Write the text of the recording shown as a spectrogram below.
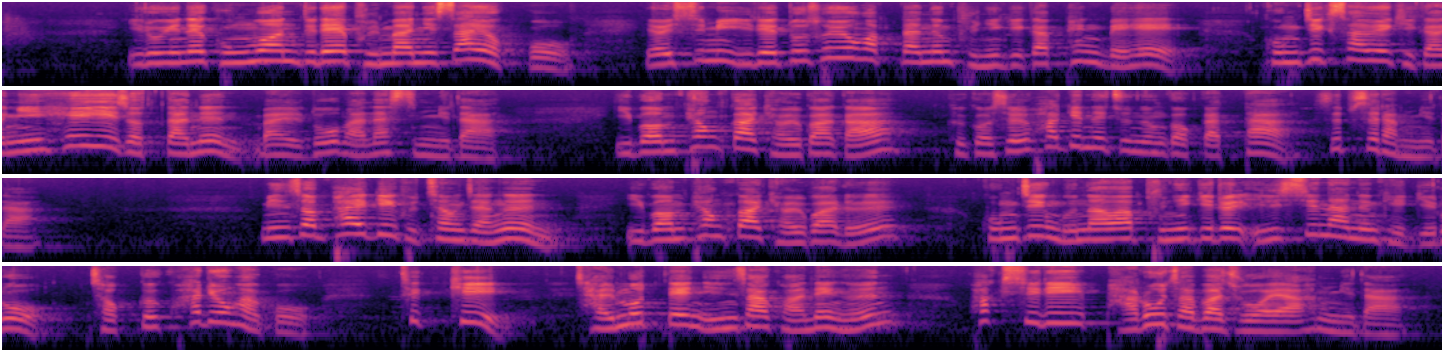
이로 인해 공무원들의 불만이 쌓였고 열심히 일해도 소용없다는 분위기가 팽배해 공직사회 기강이 해이해졌다는 말도 많았습니다. 이번 평가 결과가 그것을 확인해 주는 것 같아 씁쓸합니다. 민선 8기 구청장은 이번 평가 결과를 공직 문화와 분위기를 일신하는 계기로 적극 활용하고 특히 잘못된 인사 관행은 확실히 바로 잡아 주어야 합니다.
